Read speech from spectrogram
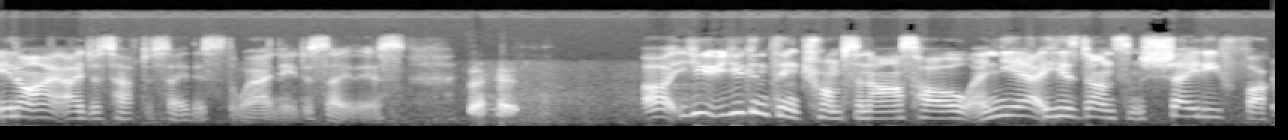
you know, I, I just have to say this the way I need to say this uh, you you can think Trump's an asshole, and yeah, he's done some shady fuck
